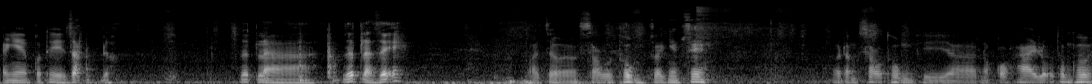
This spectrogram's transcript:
anh em có thể giặt được. Rất là rất là dễ. Và chờ sau thùng cho anh em xem. Ở đằng sau thùng thì à, nó có hai lỗ thông hơi.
